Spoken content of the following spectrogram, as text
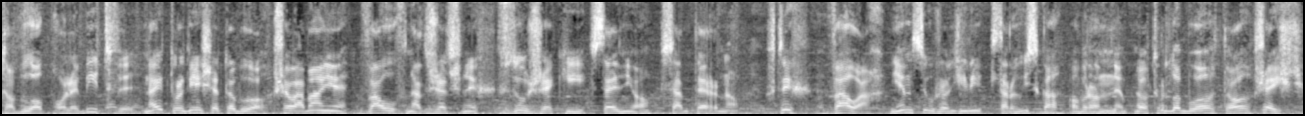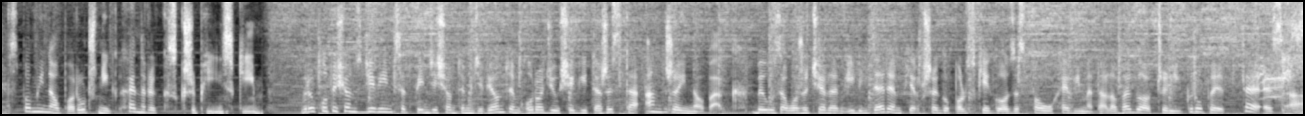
to było pole bitwy. Najtrudniejsze to było przełamanie wałów nadrzecznych wzdłuż rzeki Senio Santerno. W tych wałach Niemcy urządzili stanowiska obronne. No trudno było to przejść. Wspominał porucznik Henryk Skrzypiński. W roku 1959 urodził się gitarzysta Andrzej Nowak. Był założycielem i liderem pierwszego polskiego zespołu heavy metalowego, czyli grupy TSA.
